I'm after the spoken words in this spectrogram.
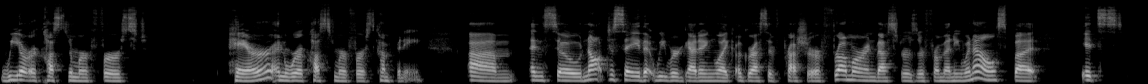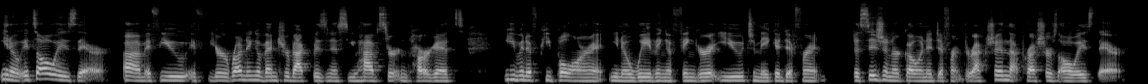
we are a customer first pair and we're a customer first company. Um, and so, not to say that we were getting like aggressive pressure from our investors or from anyone else, but it's you know it's always there. Um, if you if you're running a venture back business, you have certain targets. Even if people aren't you know waving a finger at you to make a different decision or go in a different direction, that pressure is always there.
